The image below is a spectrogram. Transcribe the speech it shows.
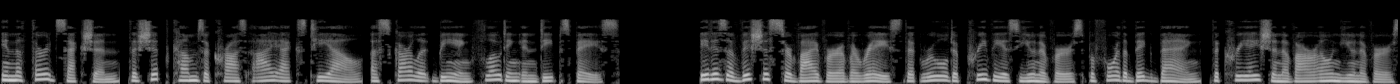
In the third section, the ship comes across IXTL, a scarlet being floating in deep space. It is a vicious survivor of a race that ruled a previous universe before the Big Bang, the creation of our own universe.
